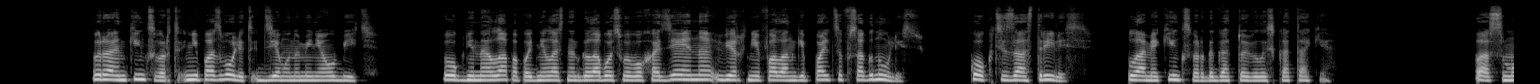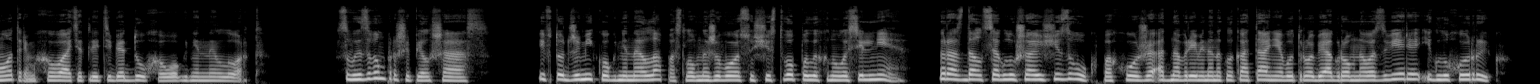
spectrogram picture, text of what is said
Райан Кингсворт не позволит демону меня убить. Огненная лапа поднялась над головой своего хозяина, верхние фаланги пальцев согнулись. Когти заострились. Пламя Кингсворда готовилось к атаке. «Посмотрим, хватит ли тебе духа, огненный лорд». С вызовом прошипел Шаас. И в тот же миг огненная лапа, словно живое существо, полыхнула сильнее. Раздался оглушающий звук, похожий одновременно на клокотание в утробе огромного зверя и глухой рык.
